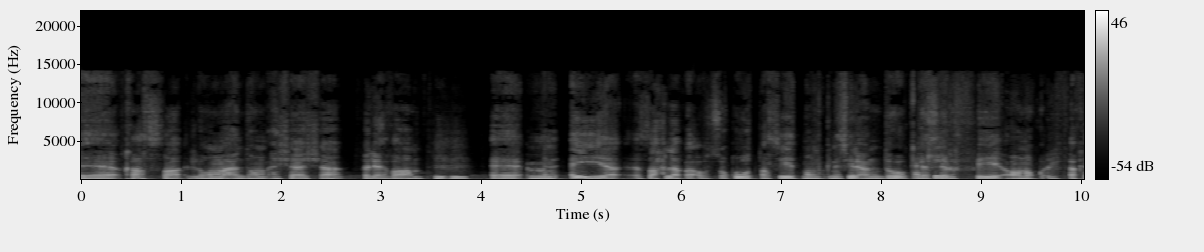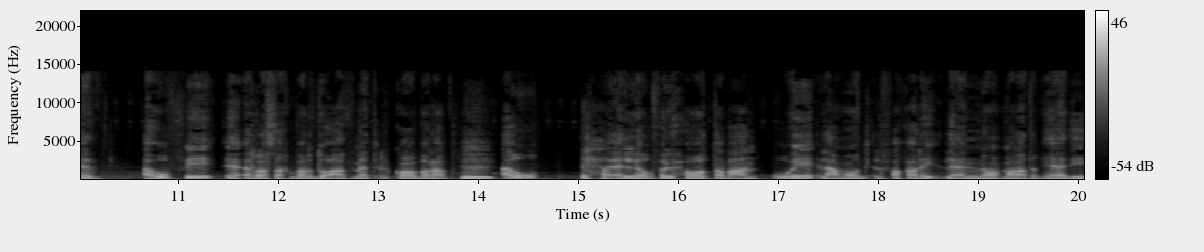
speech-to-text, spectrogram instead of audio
آه، خاصة اللي هم عندهم هشاشة في العظام. آه، من أي زحلقة أو سقوط بسيط ممكن يصير عنده أكيد. كسر في عنق الفخذ أو في آه، الرسغ برضو عظمة الكعبره مم. أو بالحب اللي هو في الحوض طبعا والعمود الفقري لأنه مناطق هذه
